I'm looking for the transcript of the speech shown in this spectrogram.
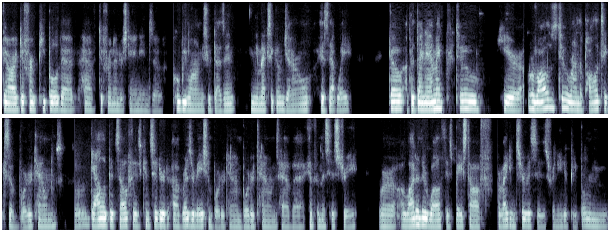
there are different people that have different understandings of who belongs, who doesn't. New Mexico in general is that way. So the dynamic too here revolves too around the politics of border towns. So Gallup itself is considered a reservation border town. Border towns have an infamous history where a lot of their wealth is based off providing services for Native people, and,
